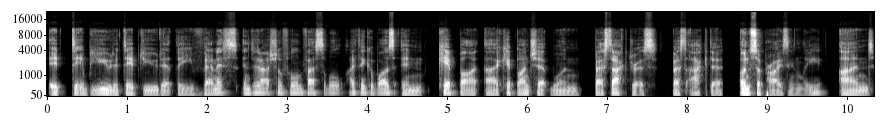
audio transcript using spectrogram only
it debuted it debuted at the Venice International Film Festival I think it was in Cate, uh, Cate Blanchett won best actress best actor unsurprisingly and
